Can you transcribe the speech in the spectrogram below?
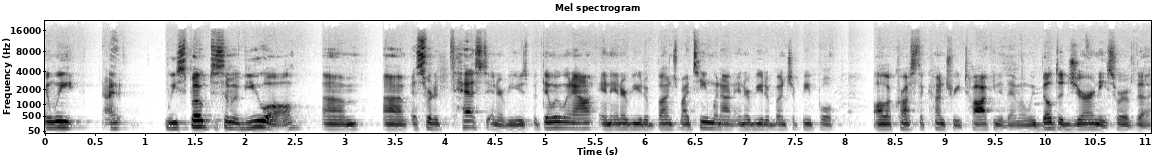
And we, I, we spoke to some of you all um, um, as sort of test interviews, but then we went out and interviewed a bunch, my team went out and interviewed a bunch of people all across the country talking to them. And we built a journey, sort of the,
